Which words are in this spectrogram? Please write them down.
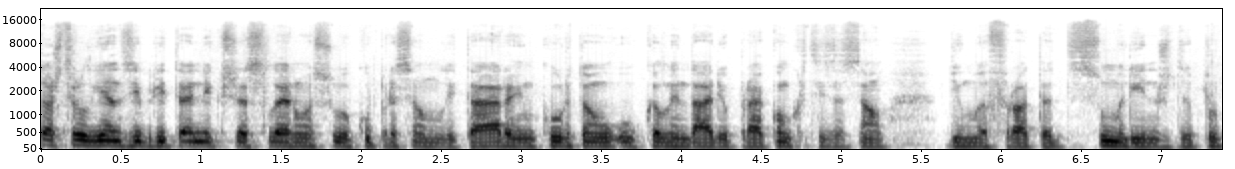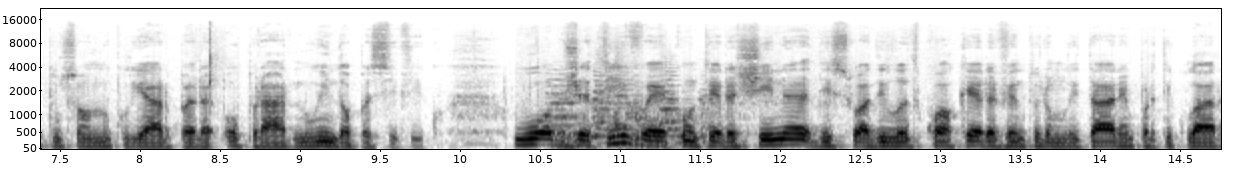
australianos e britânicos aceleram a sua cooperação militar, encurtam o calendário para a concretização de uma frota de submarinos de propulsão nuclear para operar no Indo-Pacífico. O objetivo é conter a China, dissuadi-la de qualquer aventura militar, em particular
